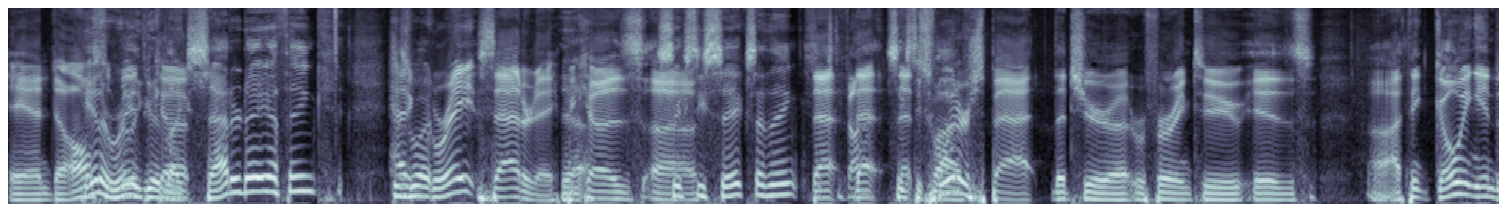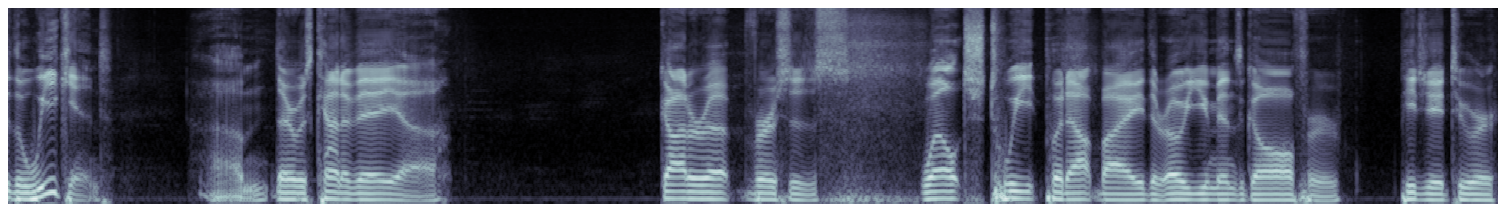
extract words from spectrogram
And uh, He also had a really good cut. like Saturday, I think. is had a what- great Saturday Yeah. because uh, 66, I think. that 65? that, that Twitter spat that you're uh, referring to is, uh, I think, going into the weekend, um, there was kind of a uh, Gotterup versus Welch tweet put out by either OU Men's Golf or PGA Tour,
